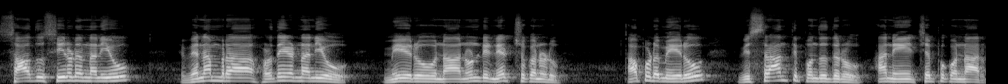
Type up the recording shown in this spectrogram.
సాధుశీలుడననియు వినమ్ర హృదయుడననియు మీరు నా నుండి నేర్చుకొనుడు. అప్పుడు మీరు విశ్రాంతి పొందుదురు అని చెప్పుకున్నారు.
